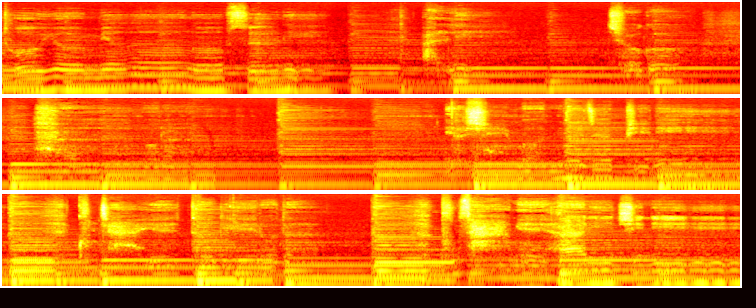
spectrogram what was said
도연명 없으니 심은 늦어 피니 군자의 덕이로다 풍상의 한이 지니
